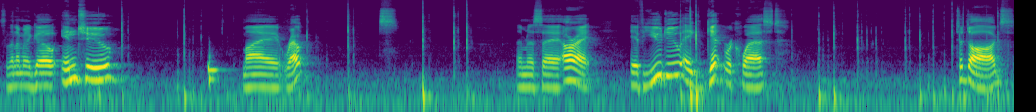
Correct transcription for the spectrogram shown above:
So then I'm going to go into my route. I'm going to say, all right, if you do a GET request to dogs,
